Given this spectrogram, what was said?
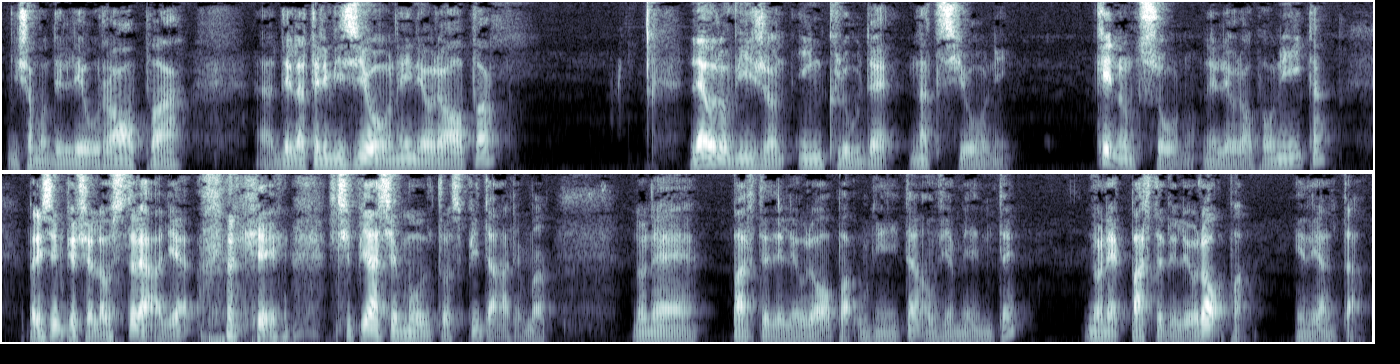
diciamo dell'Europa, eh, della televisione in Europa. L'Eurovision include nazioni che non sono nell'Europa Unita. Per esempio c'è l'Australia, che ci piace molto ospitare, ma non è parte dell'Europa Unita, ovviamente. Non è parte dell'Europa, in realtà.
